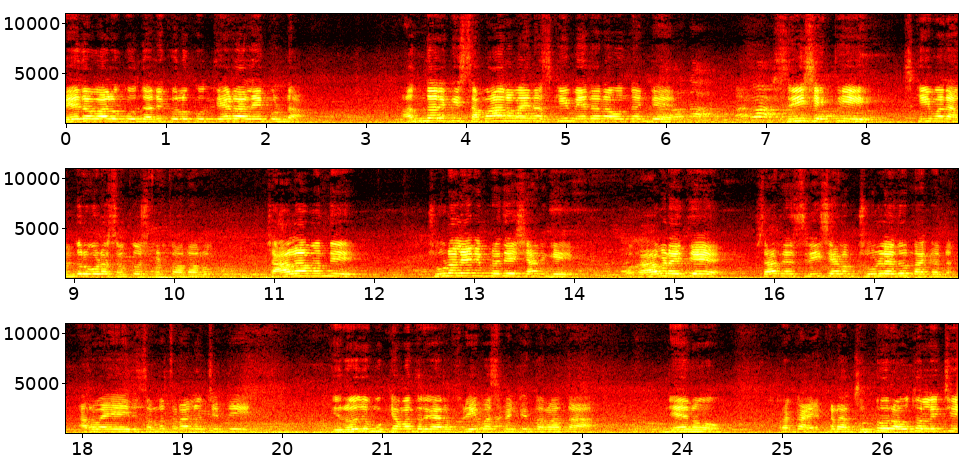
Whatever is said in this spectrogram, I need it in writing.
పేదవాళ్ళకు ధనికులకు తేడా లేకుండా అందరికీ సమానమైన స్కీమ్ ఏదైనా ఉందంటే స్త్రీ శక్తి స్కీమ్ అని అందరూ కూడా సంతోషపడుతున్నారు చాలామంది చూడలేని ప్రదేశానికి ఒక ఆవిడైతే సార్ నేను శ్రీశైలం చూడలేదు నాకు అరవై ఐదు సంవత్సరాలు వచ్చింది. ఈరోజు ముఖ్యమంత్రి గారు ఫ్రీ బస్ పెట్టిన తర్వాత నేను ప్రక ఇక్కడ గుంటూరు అవతల నుంచి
